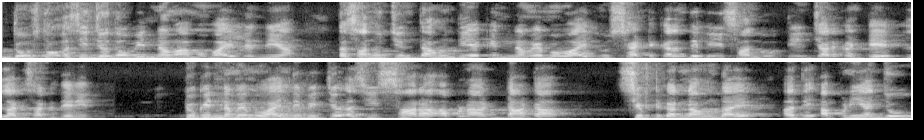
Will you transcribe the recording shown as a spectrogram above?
ਦੋਸਤੋ, ਅਸੀਂ ਜਦੋਂ ਵੀ ਨਵਾਂ ਮੋਬਾਈਲ ਲੈਂਦੇ ਆ ਤਾਂ ਸਾਨੂੰ ਚਿੰਤਾ ਹੁੰਦੀ ਹੈ ਕਿ ਨਵੇਂ ਮੋਬਾਈਲ ਨੂੰ ਸੈੱਟ ਕਰਨ ਦੇ ਲਈ ਸਾਨੂੰ 3-4 ਘੰਟੇ ਲੱਗ ਸਕਦੇ ਨੇ। ਕਿਉਂਕਿ ਨਵੇਂ ਮੋਬਾਈਲ ਦੇ ਵਿੱਚ ਅਸੀਂ ਸਾਰਾ ਆਪਣਾ ਡਾਟਾ ਸ਼ਿਫਟ ਕਰਨਾ ਹੁੰਦਾ ਹੈ ਅਤੇ ਆਪਣੀਆਂ ਜੋ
